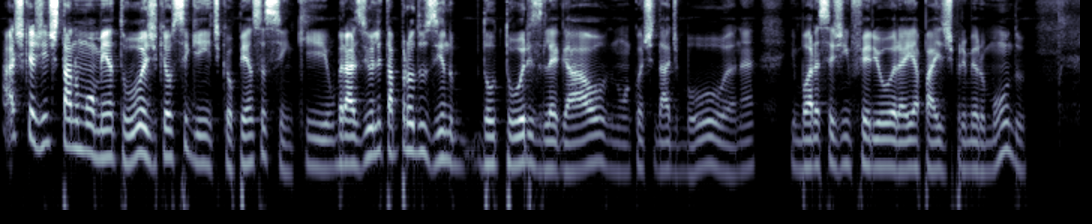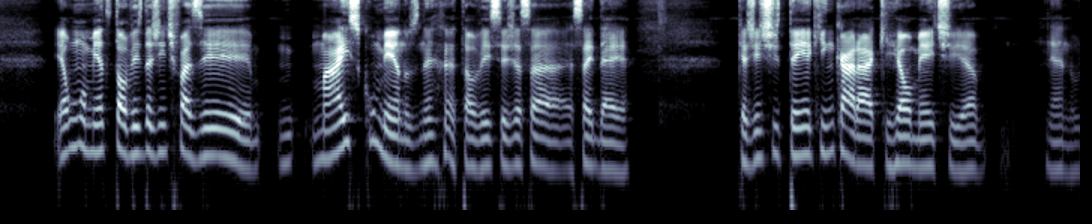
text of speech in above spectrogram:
Acho que a gente está num momento hoje que é o seguinte, que eu penso assim, que o Brasil ele está produzindo doutores legal, numa quantidade boa, né? Embora seja inferior aí a países de primeiro mundo, é um momento talvez da gente fazer mais com menos, né? talvez seja essa, essa ideia. Que a gente tenha que encarar que realmente é, né, no,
